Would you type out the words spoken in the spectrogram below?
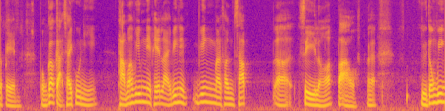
สเปน ผมก็กะใช้คู่นี้ ถามว่าวิ่งในเพจอะไรวิ่งในวิ่งมาราธอนซับสี่เหรอเปล่านะหรือต้องวิ่ง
